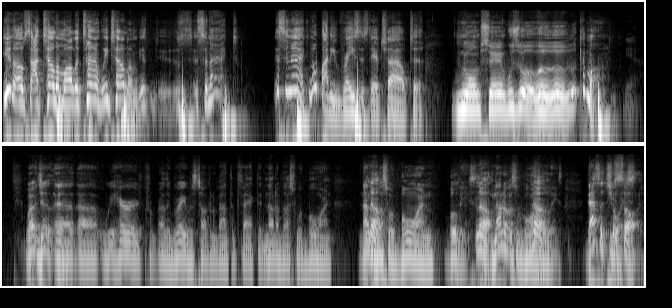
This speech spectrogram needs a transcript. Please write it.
You know, so I tell them all the time. We tell them it, it's, it's an act. It's an act. Nobody raises their child to, you know what I'm saying? What's up? Come on. Well, just, uh, uh, we heard from Brother Gray was talking about the fact that none of us were born. None No. of us were born bullies. No. none of us were born No. bullies. That's a choice. You saw it.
